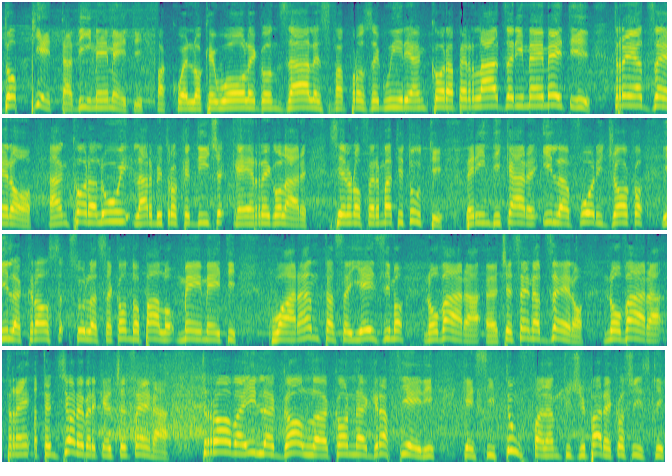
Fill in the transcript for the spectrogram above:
doppietta di Mehmeti. Fa quello che vuole Gonzales, fa proseguire ancora per Lazzari. Mehmeti 3-0. Ancora lui, l'arbitro che dice che è regolare. Si erano fermati tutti per indicare il fuorigioco, il cross sul secondo palo Mehmeti 46esimo Novara eh, Cesena 0 Novara 3 attenzione perché il Cesena trova il gol con Graffiedi che si tuffa ad anticipare Kosciski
